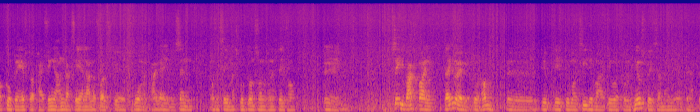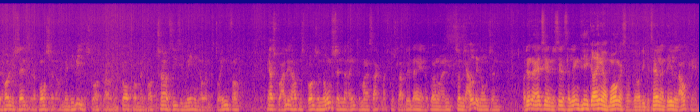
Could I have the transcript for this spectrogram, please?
at gå bagefter og pege fingre andre, se alle andre folks øh, spor, man trækker i sanden, og så se, at man skulle have gjort sådan og sådan i stedet for. Øh, set i bagspejlet, der er ikke noget, jeg har gjort om. Øh, det, det, det, må jeg sige, det var, det var på en knivspids, at man øh, beholdt licensen og fortsætter. Men det viser sgu også bare, at man står for, at man godt tør at sige sin mening, og hvad man står indenfor. Jeg har sgu aldrig haft en sponsor nogensinde, der ringte til mig og sagt, at man skulle slappe lidt af eller gøre noget andet, som jeg aldrig nogensinde. Og den er altid analyseret, så længe de ikke ringer og brokker sig, så de betaler en del af lavkagen,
